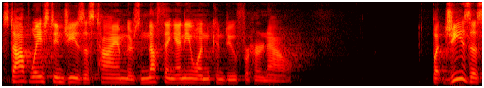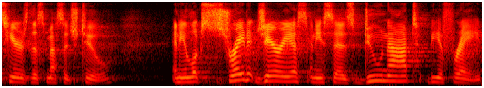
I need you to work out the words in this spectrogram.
stop wasting Jesus' time. There's nothing anyone can do for her now. But Jesus hears this message too. And he looks straight at Jairus and he says, Do not be afraid.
